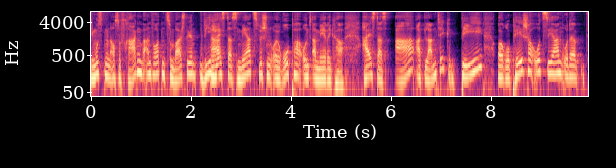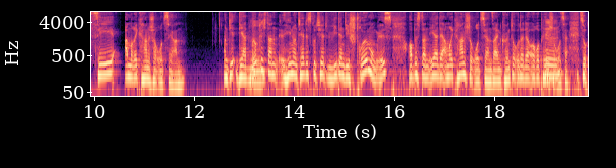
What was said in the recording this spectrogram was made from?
die mussten dann auch so Fragen beantworten, zum Beispiel, wie Ja. heißt das Meer zwischen Europa und Amerika? Heißt das A, Atlantik, B, Europäischer Ozean oder C, Amerikanischer Ozean? Und die, die hat wirklich dann hin und her diskutiert, wie denn die Strömung ist, ob es dann eher der amerikanische Ozean sein könnte oder der europäische Ozean. So,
